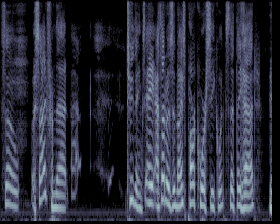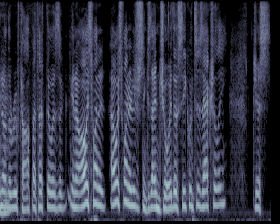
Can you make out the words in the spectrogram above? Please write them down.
So aside from that, uh, two things. A, I thought it was a nice parkour sequence that they had. You know, on Mhm. the rooftop. I thought there was a. You know, I always find it. I always find it interesting because I enjoy those sequences. Actually, just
